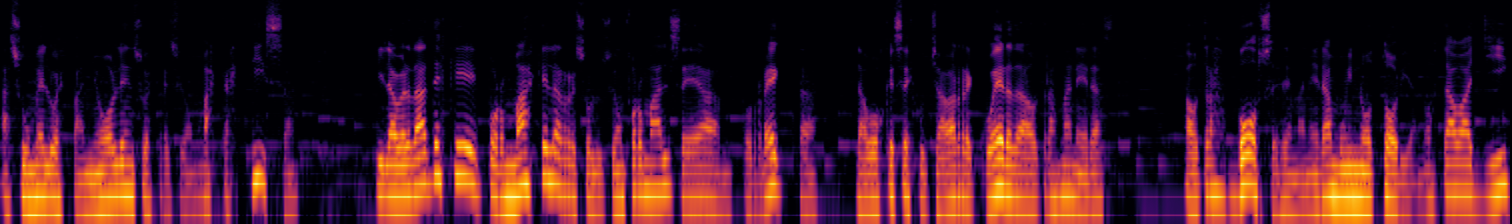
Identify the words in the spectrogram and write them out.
asume lo español en su expresión más castiza. Y la verdad es que por más que la resolución formal sea correcta, la voz que se escuchaba recuerda a otras maneras, a otras voces de manera muy notoria. No estaba allí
